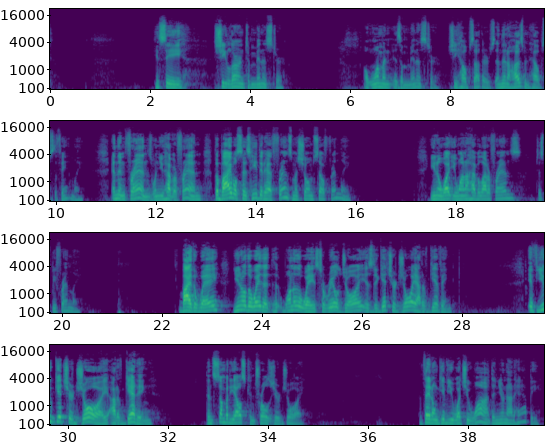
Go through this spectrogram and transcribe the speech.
You see, she learned to minister. A woman is a minister she helps others. And then a husband helps the family. And then friends, when you have a friend, the Bible says, He that hath friends must show himself friendly. You know what? You want to have a lot of friends? Just be friendly. By the way, you know the way that one of the ways to real joy is to get your joy out of giving. If you get your joy out of getting, then somebody else controls your joy. If they don't give you what you want, then you're not happy.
